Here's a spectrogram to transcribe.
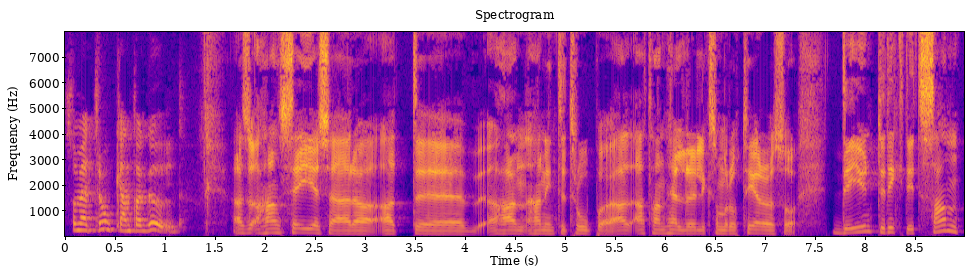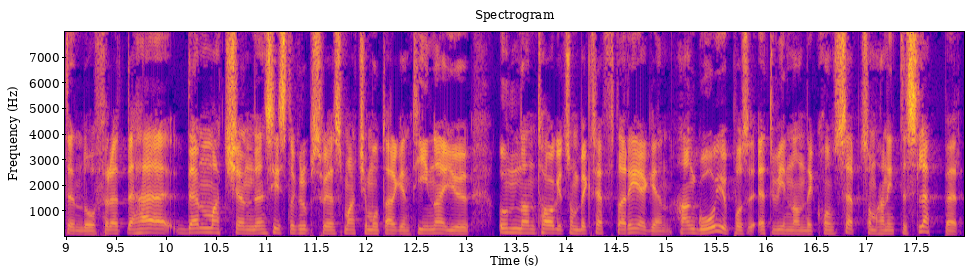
som jag tror kan ta guld. Alltså, han säger så här äh, att uh, han, han inte tror på, att, att, han hellre liksom roterar och så. Det är ju inte riktigt sant ändå, för att det här, den matchen, den sista gruppspelsmatchen mot Argentina är ju undantaget som bekräftar regeln. Han går ju på ett vinnande koncept som han inte släpper.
